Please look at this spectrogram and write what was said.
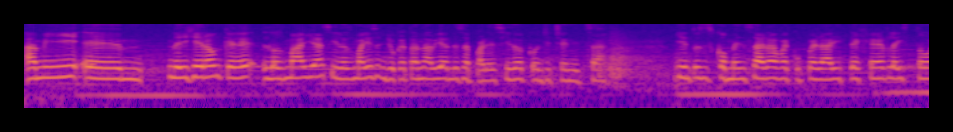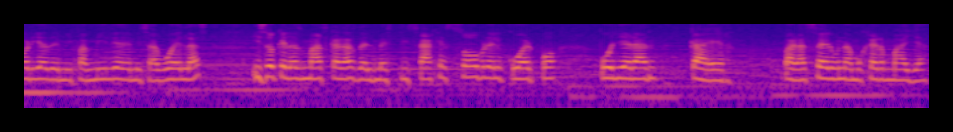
A mí em, me dijeron que los mayas y los mayas en Yucatán habían desaparecido con Chichen Itza. Y entonces comenzar a recuperar y tejer la historia de mi familia, de mis abuelas, hizo que las máscaras del mestizaje sobre el cuerpo pudieran caer para ser una mujer maya.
